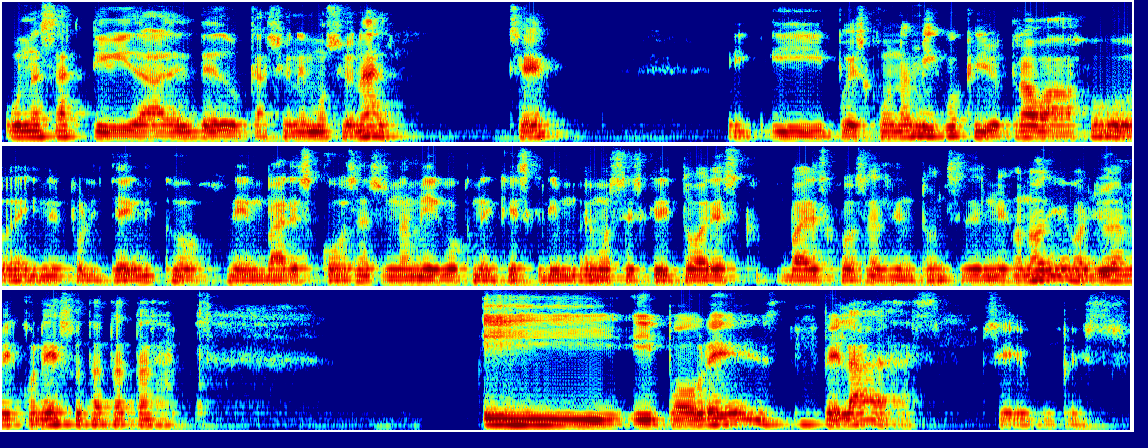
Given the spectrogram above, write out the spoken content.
unas actividades de educación emocional, ¿sí? Y, pues con un amigo que yo trabajo en el Politécnico en varias cosas, un amigo con el que hemos escrito varias, varias cosas, entonces él me dijo, no, Diego, ayúdame con eso, ta, ta, ta. Y, y pobres peladas, sí, pues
